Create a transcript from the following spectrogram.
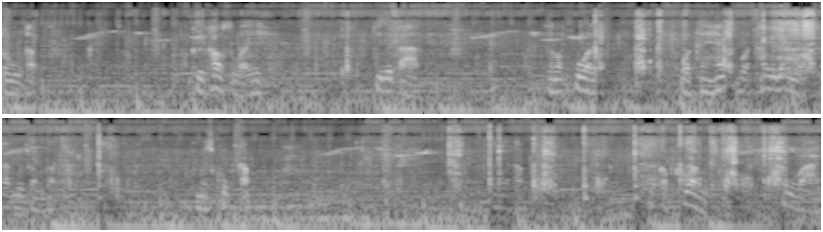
ป้งข้าวตูครับ คือข้าวสวยที่ไปตากแล้วมาคั่วแล้วบดให้แห้งบดให้ละเอียดครับท่านผู้ชมครับมาคลุกกับนี่นะครับคลุกกับเครื่องเครื่องหวาน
